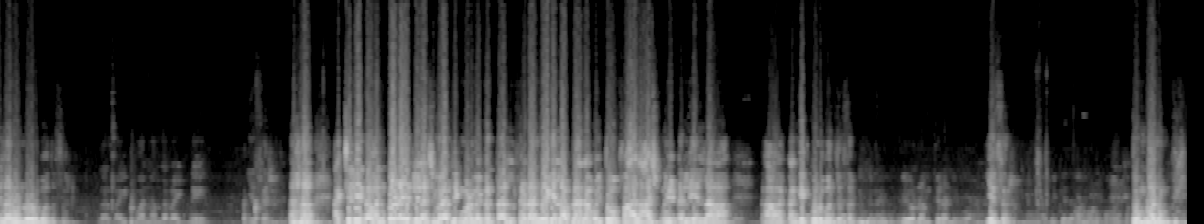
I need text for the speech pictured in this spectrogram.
ಎಲ್ಲರೂ ನೋಡ್ಬೋದು sir. Right one on the right day actually ನಾವು ಅನ್ಕೊಂಡೇ ಇರ್ಲಿಲ್ಲ ಶಿವರಾತ್ರಿಗೆ ಮಾಡ್ಬೇಕಂತ. ಸಡನ್ ಆಗಿ ಎಲ್ಲ ಪ್ಲಾನ್ ಆಗೋಯ್ತು. ಲಾಸ್ಟ್ ಮಿನಿಟ್ ಅಲ್ಲಿ ಎಲ್ಲ ಕಂಗೆ ಹಂಗೆ ಕೂಡ ಬಂತು ಸರ್. ದೇವ್ರು ನಂಬ್ತೀರಾ ನೀವು? ಎಸ್ ಸರ್ ಅದಕ್ಕೆ ತುಂಬಾ ನಂಬ್ತೀನಿ.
